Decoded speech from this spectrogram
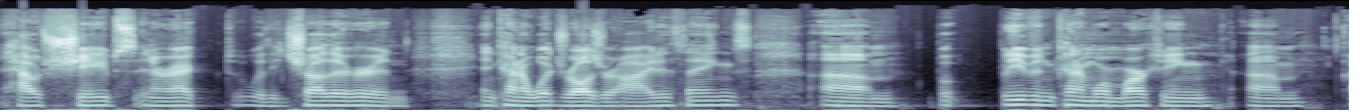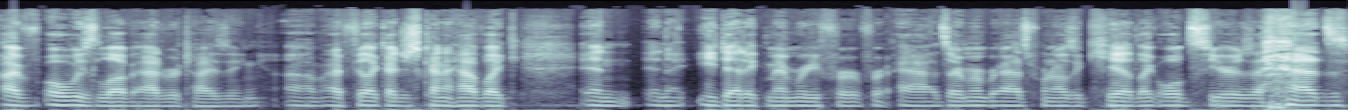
how shapes interact with each other and, and kind of what draws your eye to things. Um, but, but even kind of more marketing, um, I've always loved advertising. Um, I feel like I just kind of have like an, an eidetic memory for, for ads. I remember ads from when I was a kid, like old Sears ads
